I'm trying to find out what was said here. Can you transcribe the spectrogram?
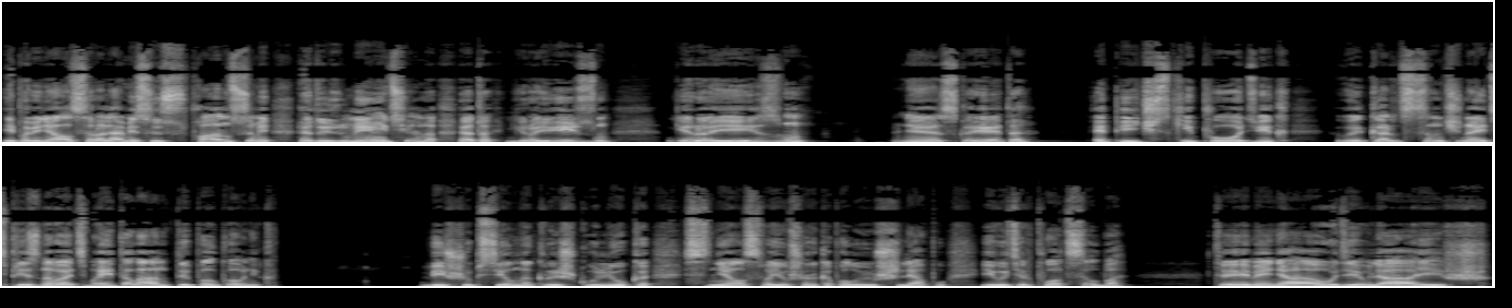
и поменялся ролями с испанцами. Это изумительно, это героизм. Героизм? Не, скорее, это эпический подвиг. Вы, кажется, начинаете признавать мои таланты, полковник». Бишоп сел на крышку люка, снял свою широкополую шляпу и вытер пот со лба. — Ты меня удивляешь!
